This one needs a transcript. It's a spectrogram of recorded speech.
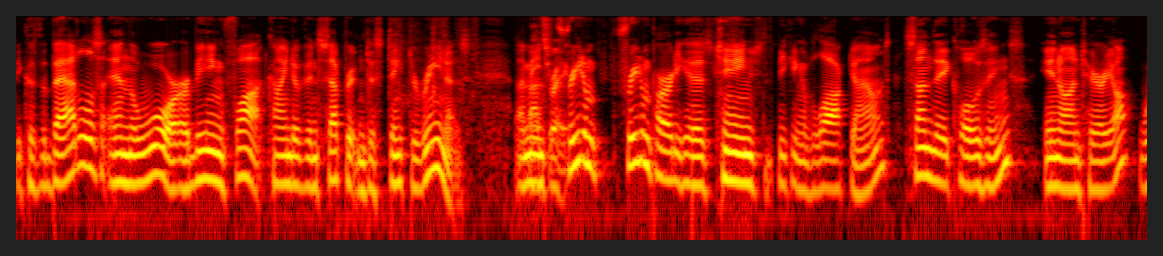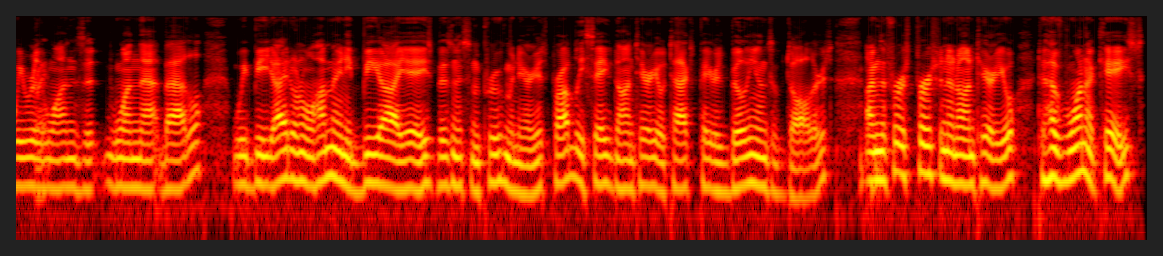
because the battles and the war are being fought kind of in separate and distinct arenas. I mean, right. Freedom Freedom Party has changed. Speaking of lockdowns, Sunday closings in Ontario. We were the ones that won that battle. We beat I don't know how many BIAs, business improvement areas, probably saved Ontario taxpayers billions of dollars. I'm the first person in Ontario to have won a case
